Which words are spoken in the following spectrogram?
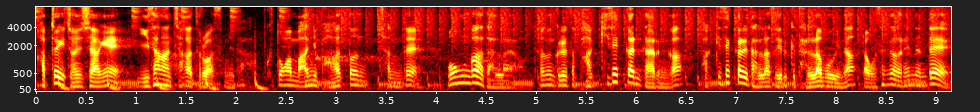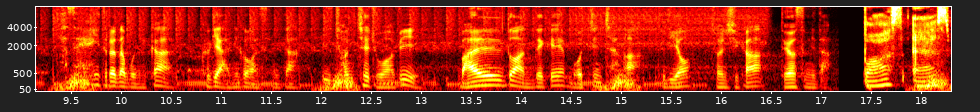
갑자기 전시장에 이상한 차가 들어왔습니다. 그동안 많이 봐왔던 차인데 뭔가 달라요. 저는 그래서 바퀴 색깔이 다른가? 바퀴 색깔이 달라서 이렇게 달라 보이나? 라고 생각을 했는데 자세히 들여다보니까 그게 아닌 것 같습니다. 이 전체 조합이 말도 안 되게 멋진 차가 드디어 전시가 되었습니다. Boss ass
